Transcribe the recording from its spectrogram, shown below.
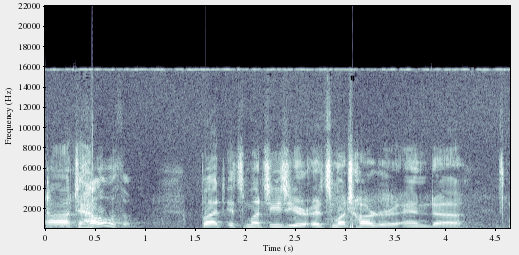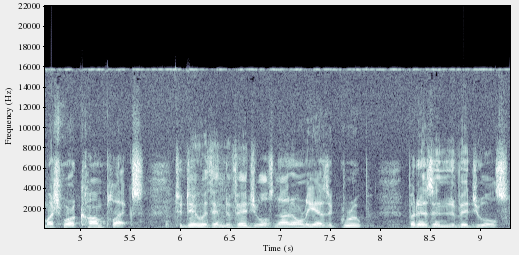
uh, to hell with them. But it's much easier, it's much harder, and uh, much more complex to deal with individuals, not only as a group, but as individuals.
